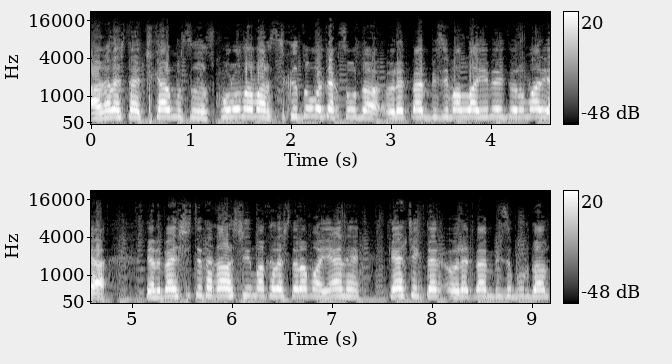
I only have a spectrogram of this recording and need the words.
Arkadaşlar çıkar mısınız? Korona var sıkıntı olacak sonra. Öğretmen bizi vallahi yemin ediyorum var ya. Yani ben şiddete karşıyım arkadaşlar ama yani gerçekten öğretmen bizi buradan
